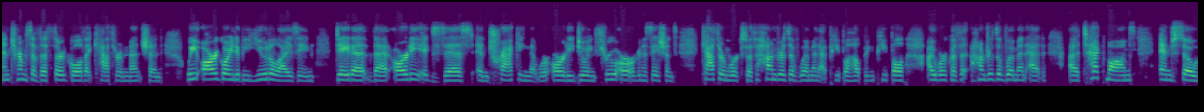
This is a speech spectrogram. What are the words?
in terms of the third goal that Kathryn mentioned, we are going to be utilizing data that already exists and tracking that we're already doing through our organizations. Kathryn works with hundreds of women at People Helping People. I work with hundreds of women at uh, Tech Moms. And so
